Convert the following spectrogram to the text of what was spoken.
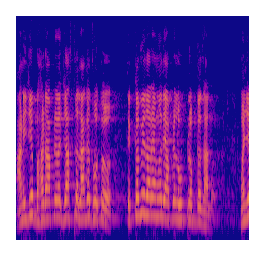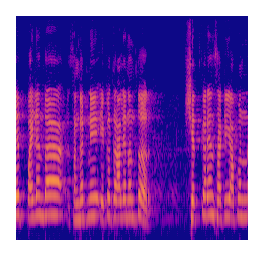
आणि जे भाडं आपल्याला जास्त लागत होतं ते कमी दरामध्ये आपल्याला उपलब्ध झालं. म्हणजे पहिल्यांदा संघटने एकत्र आल्यानंतर शेतकऱ्यांसाठी आपण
